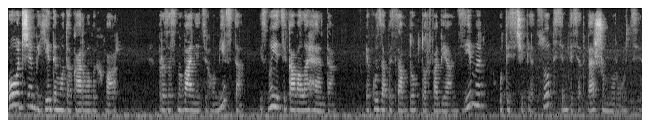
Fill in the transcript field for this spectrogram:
Отже, ми їдемо до Карлових Вар. Про заснування цього міста існує цікава легенда, яку записав доктор Фабіан Зімер у 1571 році.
